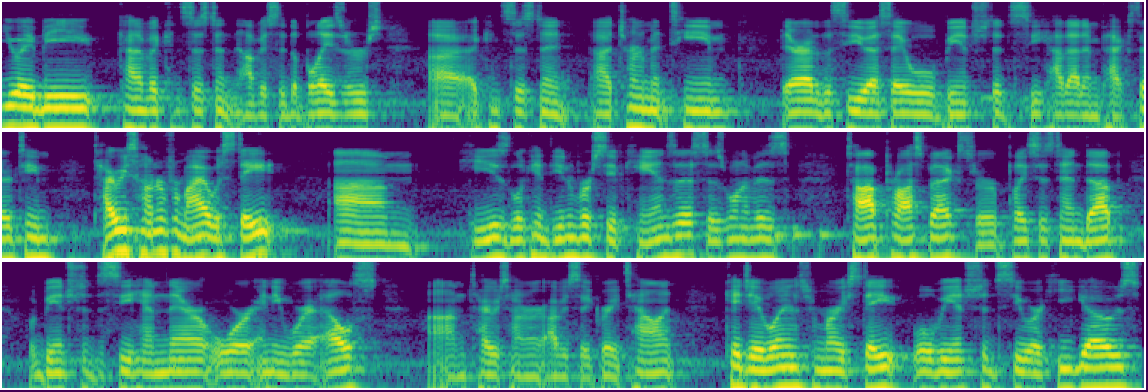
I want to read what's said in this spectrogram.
UAB, kind of a consistent, obviously the Blazers, uh, a consistent uh, tournament team. They're out of the CUSA. We'll be interested to see how that impacts their team. Tyrese Hunter from Iowa State. Um, he's looking at the University of Kansas as one of his top prospects or places to end up. Would be interested to see him there or anywhere else. Um, Tyrese Hunter, obviously a great talent. KJ Williams from Murray State. We'll be interested to see where he goes.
